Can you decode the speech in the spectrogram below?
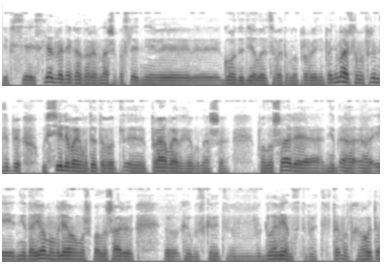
и все исследования, которые в наши последние э, годы делаются в этом направлении, понимают, что мы, в принципе, усиливаем вот это вот э, правое, как бы, наше полушарие, не, а, а, и не даем им левому полушарию, э, как бы сказать, в главенствовать в, в, какой-то,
